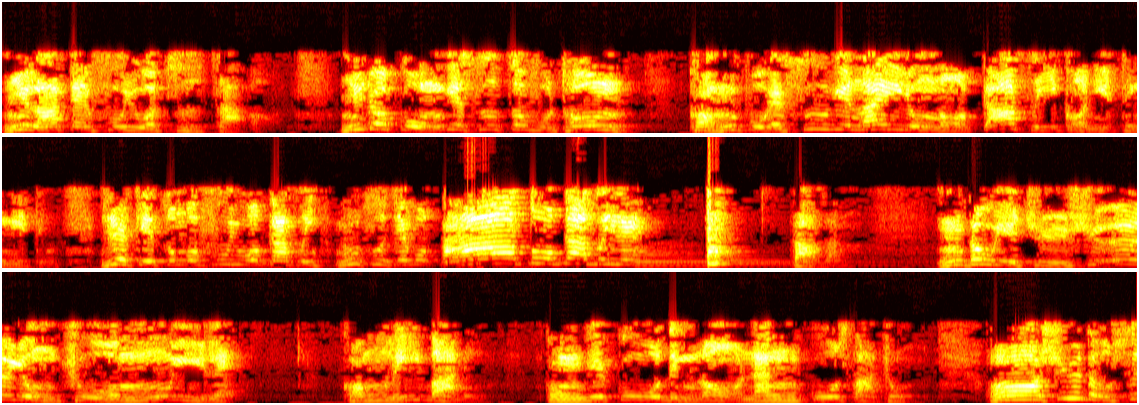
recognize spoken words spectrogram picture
你哪该赋予我执照？你叫公的事做不通。恐怖的诗的内容呢？假设一个你听一听，也给中国赋予我假设，我只见过大多假设的。大人，你头一句学用全木以来，公里吧呢？公的固定了能过啥种？哦，许多手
